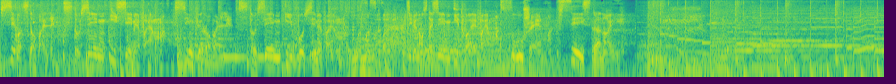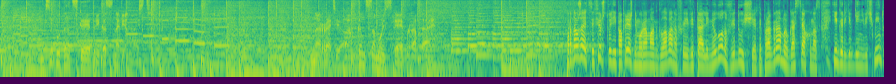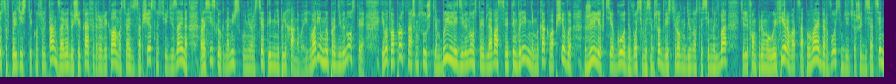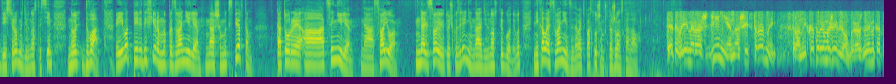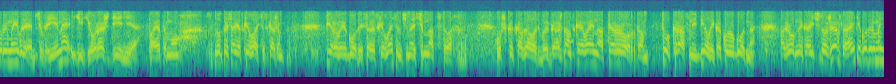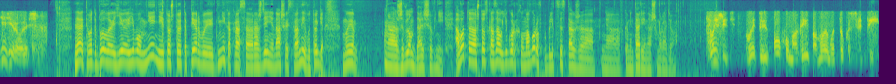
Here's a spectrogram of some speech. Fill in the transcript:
Севастополь 107 и 7 FM. Симферополь 107 и 8 FM. Москва 97 и 2 FM. Слушаем всей страной. Депутатская прикосновенность. На радио «Комсомольская правда». Продолжается эфир студии по-прежнему Роман Голованов и Виталий Милонов, ведущие этой программы. В гостях у нас Игорь Евгеньевич Минтусов, политический консультант, заведующий кафедрой рекламы, связи с общественностью и дизайна Российского экономического университета имени Плеханова. И говорим мы про 90-е. И вот вопрос к нашим слушателям. Были ли 90-е для вас святым временем и как вообще вы жили в те годы? 8 800 200 ровно 9702, телефон прямого эфира, WhatsApp и Viber 8 967 200 ровно 9702. И вот перед эфиром мы позвонили нашим экспертам, которые а, оценили а, свое, дали свою точку зрения на 90-е годы. Вот Николай Сванидзе, давайте послушаем, что же он сказал. Это время рождения нашей страны, страны, в которой мы живем, гражданами которой мы являемся. Время ее рождения. Поэтому, ну вот при советской власти, скажем, первые годы советской власти, начиная с 17-го, уж, казалось бы, гражданская война, террор, там, то красный, белый, какой угодно, огромное количество жертв, а эти годы романтизировались. Да, это вот было его мнение, и то, что это первые дни как раз рождения нашей страны. В итоге мы а, живем дальше в ней. А вот а, что сказал Егор Холмогоров, публицист, также а, в комментарии нашему радио. Выжить в эту эпоху могли, по-моему, только святые.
